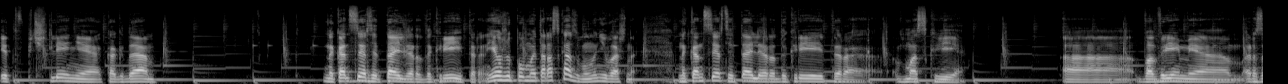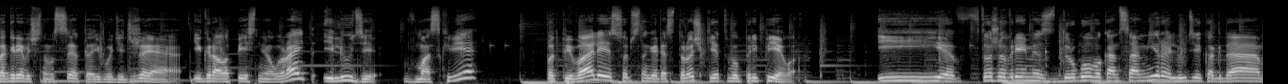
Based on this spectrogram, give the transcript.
это впечатление, когда на концерте Тайлера The Creator, я уже, по-моему, это рассказывал, но неважно, на концерте Тайлера The Creator в Москве а, во время разогревочного сета его диджея играла песню All Right, и люди в Москве подпевали, собственно говоря, строчки этого припева. И в то же время с другого конца мира люди, когда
